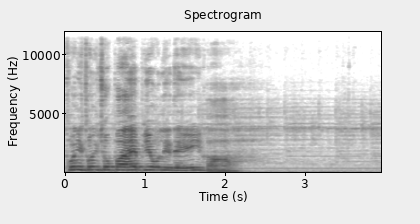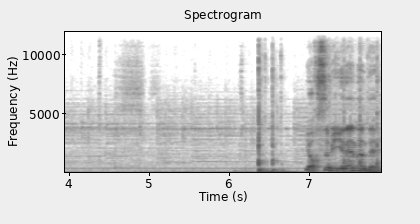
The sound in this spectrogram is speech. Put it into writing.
토니 토니 초파 해피 홀리데이. 아. 역습이긴 했는데.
